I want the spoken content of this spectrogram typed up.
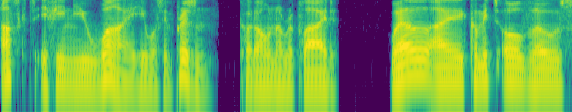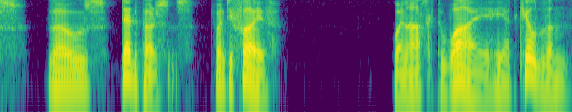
Asked if he knew why he was in prison, Corona replied, Well, I commit all those, those dead persons, 25. When asked why he had killed them,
